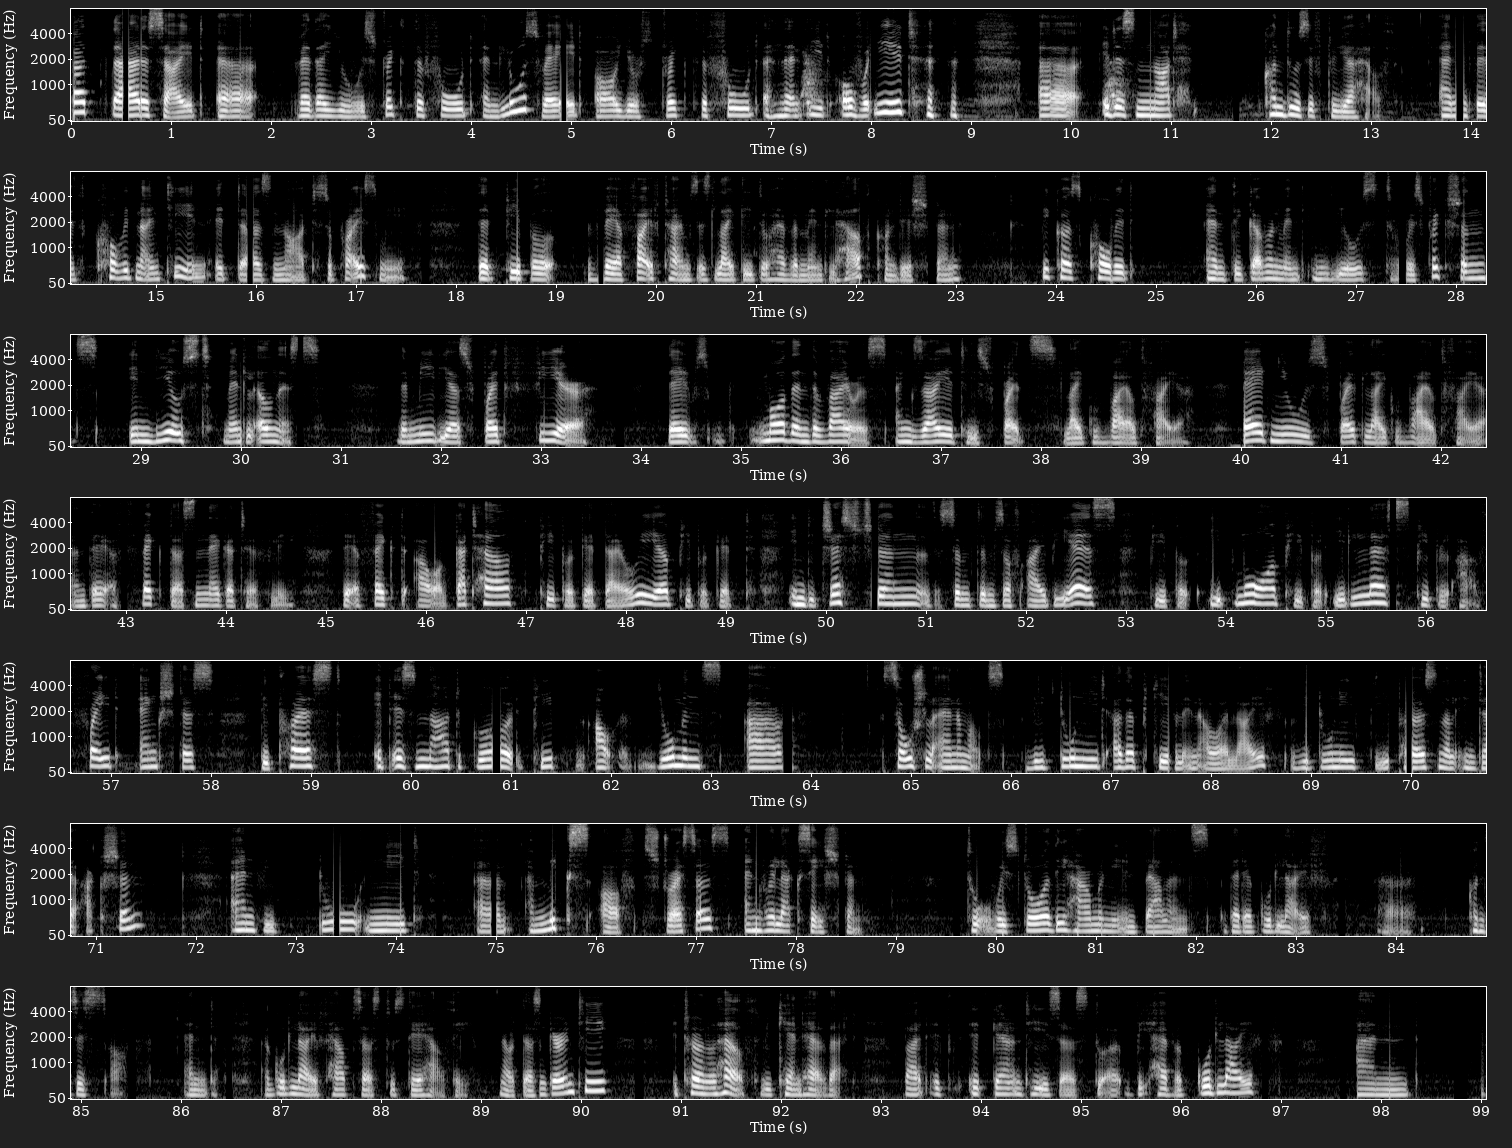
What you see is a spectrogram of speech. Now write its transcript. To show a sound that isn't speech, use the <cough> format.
But that aside, uh, whether you restrict the food and lose weight or you restrict the food and then eat overeat, <laughs> uh, it is not conducive to your health. And with COVID 19, it does not surprise me that people were five times as likely to have a mental health condition because COVID and the government induced restrictions induced mental illness. The media spread fear. They, more than the virus, anxiety spreads like wildfire. Bad news spread like wildfire and they affect us negatively. They affect our gut health. People get diarrhea, people get indigestion, symptoms of IBS. People eat more, people eat less, people are afraid, anxious, depressed. It is not good. People, our, humans are social animals. We do need other people in our life, we do need the personal interaction, and we do need um, a mix of stressors and relaxation to restore the harmony and balance that a good life uh, consists of. And a good life helps us to stay healthy. Now, it doesn't guarantee eternal health, we can't have that but it, it guarantees us to uh, be, have a good life and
